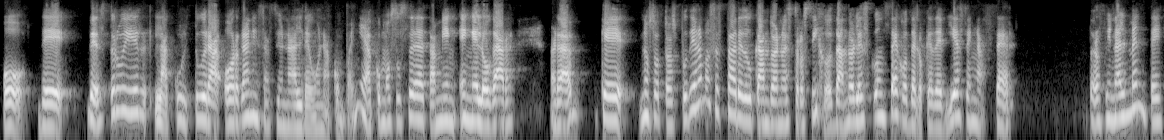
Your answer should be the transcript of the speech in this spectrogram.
o de destruir la cultura organizacional de una compañía, como sucede también en el hogar, ¿verdad? Que nosotros pudiéramos estar educando a nuestros hijos, dándoles consejos de lo que debiesen hacer pero finalmente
